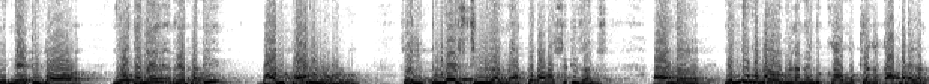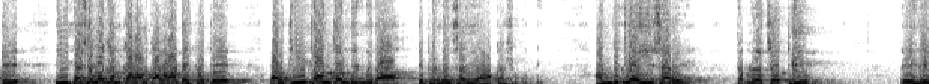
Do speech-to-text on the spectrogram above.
ఈ నేటి యువతనే రేపటి భావి పౌరులు వాళ్ళు. సో ఈ today's children are tomorrow citizens and ఎందుకు వీళ్ళని ఎందుకు ముఖ్యంగా కాపాడాలంటే ఈ దశలో కనుక వాళ్ళకి అలవాటైపోతే వాళ్ళ జీవితాంతం దీని మీద డిపెండెన్స్ అయ్యే అవకాశం ఉంది. అందుకే ఈసారి డబ్ల్యూహెచ్ఓ థీమ్ ఇది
